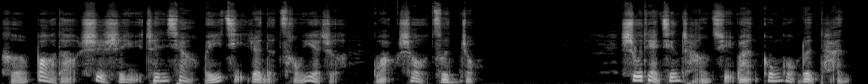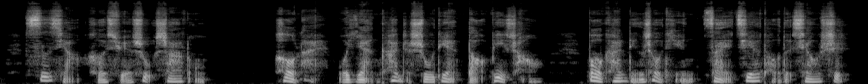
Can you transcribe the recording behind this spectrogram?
和报道事实与真相为己任的从业者广受尊重。书店经常举办公共论坛、思想和学术沙龙。后来，我眼看着书店倒闭潮，报刊零售亭在街头的消逝，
